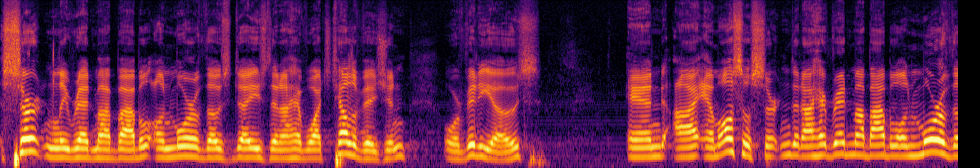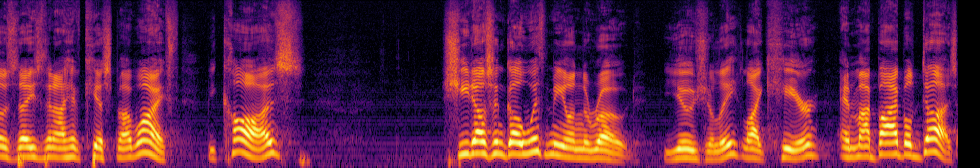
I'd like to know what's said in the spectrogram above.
certainly read my Bible on more of those days than I have watched television or videos. And I am also certain that I have read my Bible on more of those days than I have kissed my wife because she doesn't go with me on the road, usually, like here, and my Bible does,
